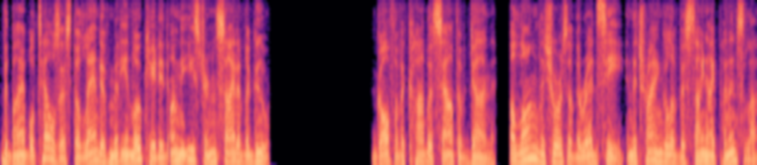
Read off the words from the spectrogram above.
The Bible tells us the land of Midian located on the eastern side of the Gu. Gulf of Aqaba south of Dun, along the shores of the Red Sea in the triangle of the Sinai Peninsula,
